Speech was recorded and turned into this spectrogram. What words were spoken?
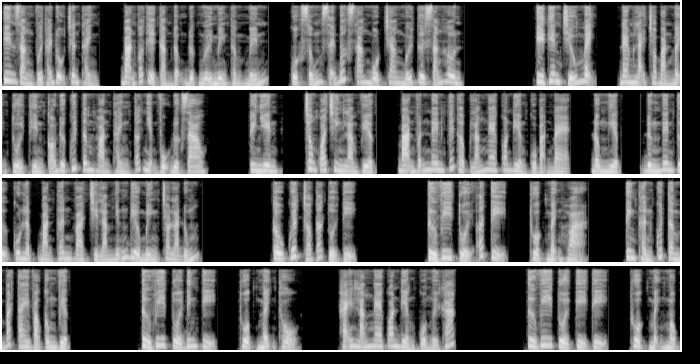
Tin rằng với thái độ chân thành, bạn có thể cảm động được người mình thầm mến, cuộc sống sẽ bước sang một trang mới tươi sáng hơn. Tỳ kiên chiếu mệnh đem lại cho bản mệnh tuổi thìn có được quyết tâm hoàn thành các nhiệm vụ được giao. Tuy nhiên, trong quá trình làm việc, bạn vẫn nên kết hợp lắng nghe quan điểm của bạn bè, đồng nghiệp, đừng nên tự cô lập bản thân và chỉ làm những điều mình cho là đúng. Câu quyết cho các tuổi tỵ. Tử vi tuổi Ất Tỵ thuộc mệnh Hỏa, tinh thần quyết tâm bắt tay vào công việc. Tử vi tuổi Đinh Tỵ thuộc mệnh Thổ, hãy lắng nghe quan điểm của người khác. Tử vi tuổi Kỷ Tỵ thuộc mệnh Mộc,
